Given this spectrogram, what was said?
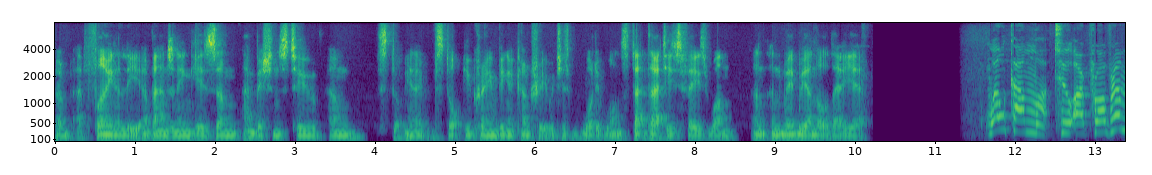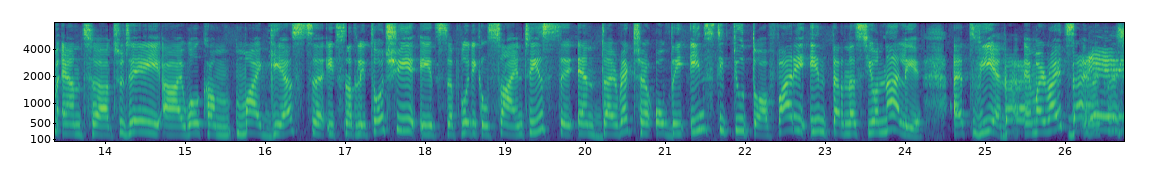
uh finally abandoning his um, ambitions to um, stop, you know, stop Ukraine being a country, which is what it wants. That that is phase one, and, and we are not there yet. Welcome to our program, and uh, today I welcome my guest. Uh, it's Nathalie Tocci. It's a political scientist and director of the Istituto Affari Internazionali at Vienna. That, Am I right? That is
